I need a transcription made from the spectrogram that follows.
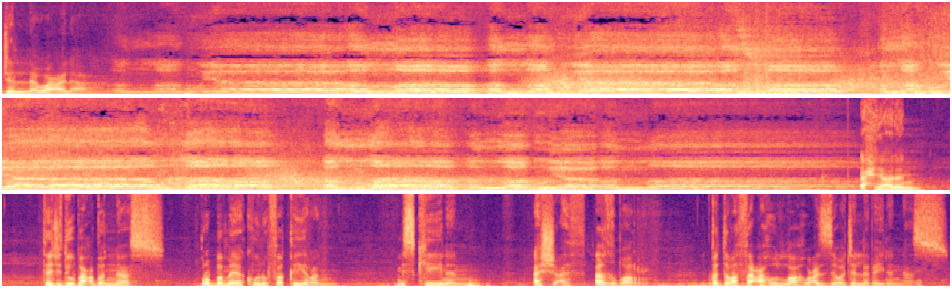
جل وعلا. الله يا الله الله يا الله الله يا الله الله الله يا الله أحيانا تجد بعض الناس ربما يكون فقيرا. مسكينا أشعث أغبر قد رفعه الله عز وجل بين الناس.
